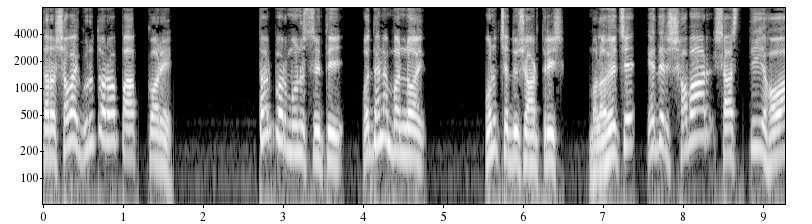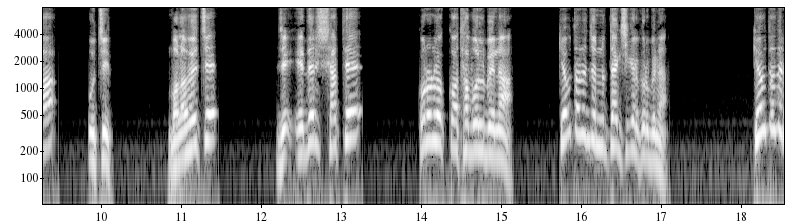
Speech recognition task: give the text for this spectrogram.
তারা সবাই গুরুতর পাপ করে। তারপর মনুস্মৃতি, অধ্যায় নম্বর নয় অনুচ্ছেদ দুশো আটত্রিশ বলা হয়েছে, এদের সবার শাস্তি হওয়া উচিত। বলা হয়েছে যে এদের সাথে কোনো লোক কথা বলবে না। কেউ তাদের জন্য ত্যাগ স্বীকার করবে না। কেউ তাদের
